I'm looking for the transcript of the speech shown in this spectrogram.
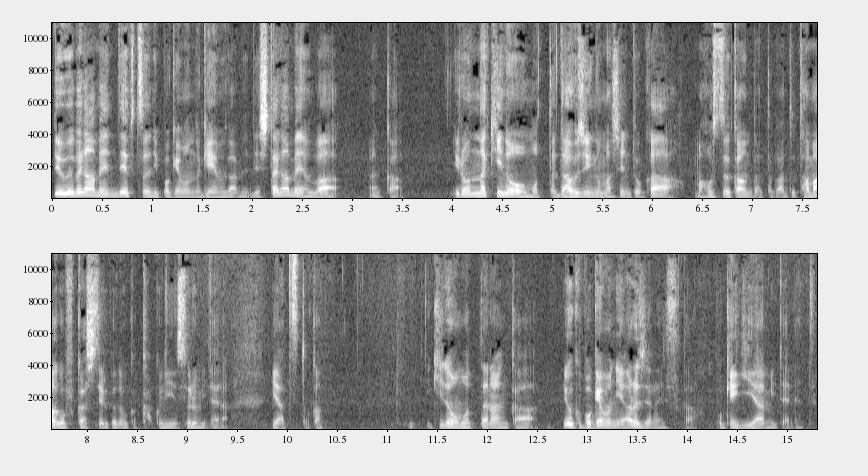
で上画面で普通にポケモンのゲーム画面で下画面はなんかいろんな機能を持ったダウジングマシンとか、まあ、歩数カウンターとかあと卵孵化してるかどうか確認するみたいなやつとか。機能を持ったなんかよくポケモンにあるじゃないですか。ポケギアみたいなやつ。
